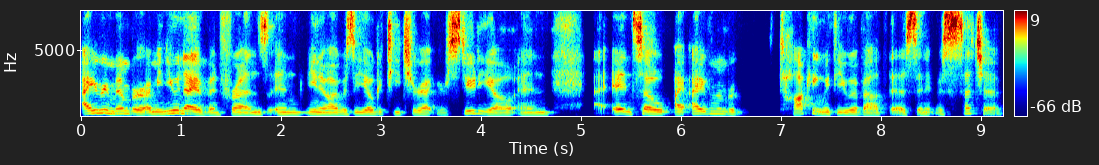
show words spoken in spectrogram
I remember, I mean, you and I have been friends and you know, I was a yoga teacher at your studio. And and so I, I remember talking with you about this, and it was such a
